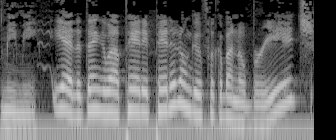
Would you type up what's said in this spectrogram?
mimi Yeah, the thing about Petty Petty don't give a fuck about no bridge.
